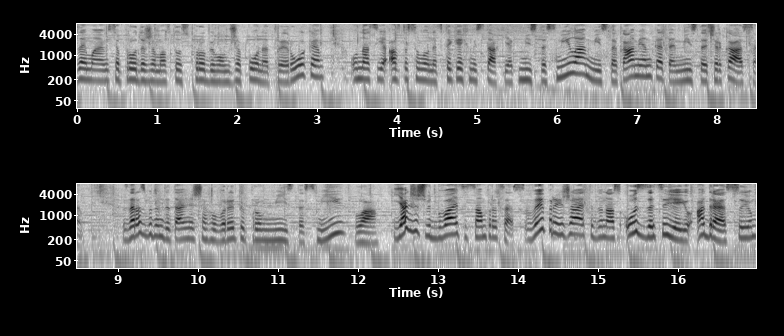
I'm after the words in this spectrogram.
займаємося продажем авто з пробігом вже понад три роки. У нас є автосалони в таких містах, як місто Сміла, місто Кам'янка та місто Черкаси. Зараз будемо детальніше говорити про місто Сміла. Як же ж відбувається сам процес? Ви приїжджаєте до нас ось за цією адресою,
